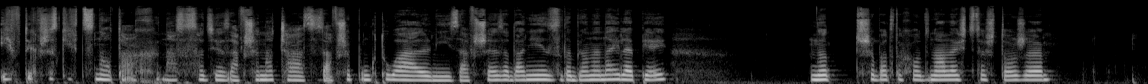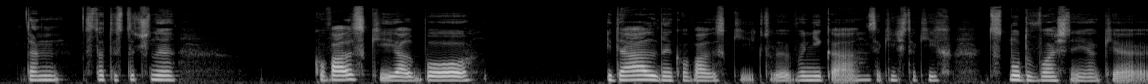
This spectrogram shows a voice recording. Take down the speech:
i w tych wszystkich cnotach, na zasadzie zawsze na czas, zawsze punktualni, zawsze zadanie jest zrobione najlepiej, no trzeba trochę odnaleźć też to, że ten statystyczny Kowalski albo idealny Kowalski, który wynika z jakichś takich cnót właśnie, jakie,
